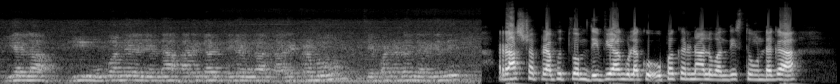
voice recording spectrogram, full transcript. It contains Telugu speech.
ఇవాళ ఈ మువ్వన్నెల జెండా హరిగర్ తిరంగా కార్యక్రమం చేపట్టడం జరిగింది. రాష్ట్ర ప్రభుత్వం దివ్యాంగులకు ఉపకరణాలు అందిస్తూ ఉండగా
